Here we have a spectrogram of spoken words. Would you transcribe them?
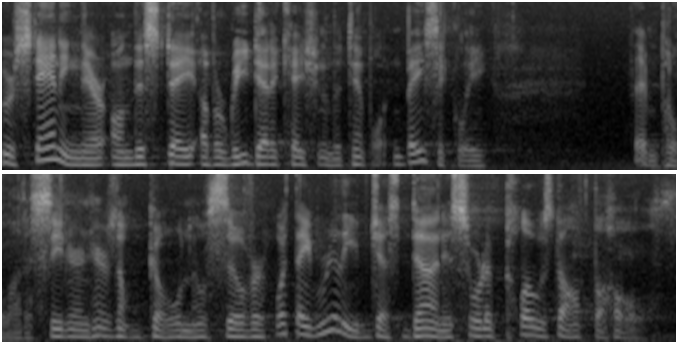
who are standing there on this day of a rededication of the temple. And basically, they haven't put a lot of cedar in here. There's no gold, no silver. What they really have just done is sort of closed off the holes.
